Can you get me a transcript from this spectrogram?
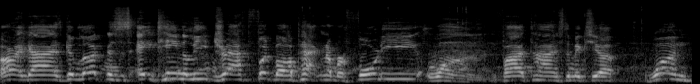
Alright guys, good luck. This is 18 Elite Draft Football Pack number 41. Five times to mix you up. One,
